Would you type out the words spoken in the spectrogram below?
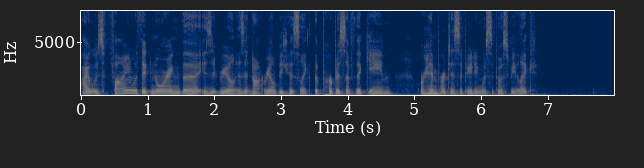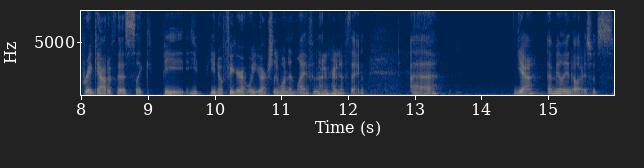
I was fine with ignoring the is it real, is it not real, because like the purpose of the game or him participating was supposed to be like break out of this, like be you, you know figure out what you actually want in life and that kind Mhm. of thing. Uh, yeah, a million dollars was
